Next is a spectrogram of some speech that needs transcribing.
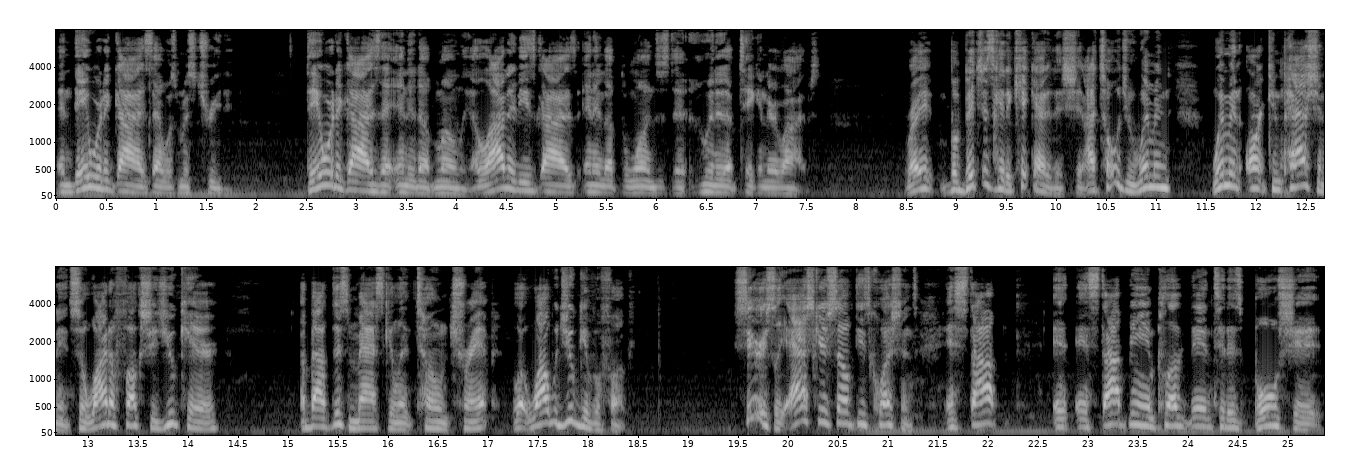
And they were the guys that was mistreated. They were the guys that ended up lonely. A lot of these guys ended up the ones that who ended up taking their lives. Right? But bitches get a kick out of this shit. I told you, women women aren't compassionate. So why the fuck should you care about this masculine tone tramp. Why would you give a fuck? Seriously, ask yourself these questions and stop and, and stop being plugged into this bullshit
